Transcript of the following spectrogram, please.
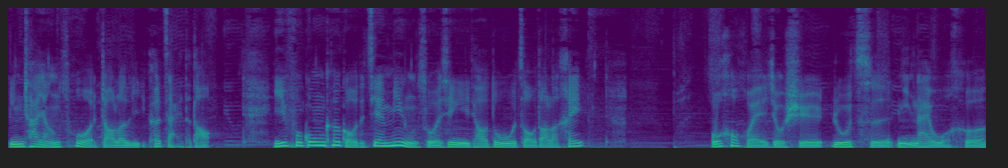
阴差阳错找了理科仔的道，一副工科狗的贱命，索性一条路走到了黑。不后悔，就是如此你奈我何。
